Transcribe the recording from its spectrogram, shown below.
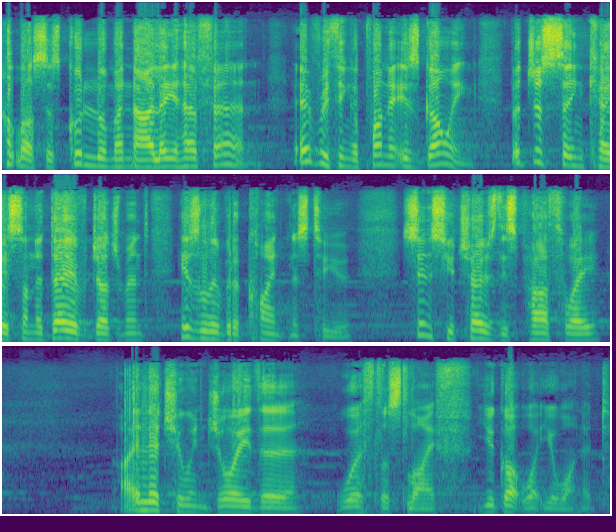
Allah says, Kullu man alayha fan. Everything upon it is going. But just in case on the day of judgment, here's a little bit of kindness to you. Since you chose this pathway, I let you enjoy the worthless life. You got what you wanted.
